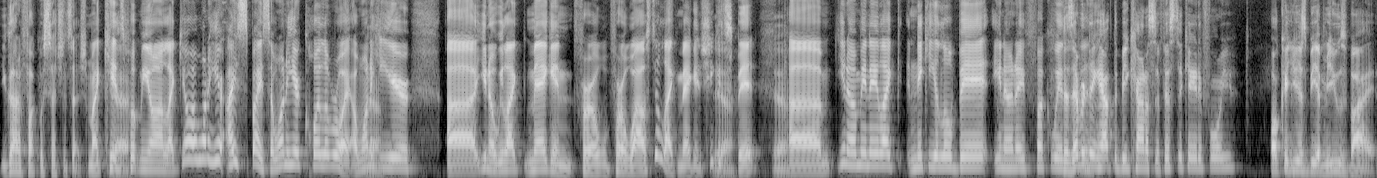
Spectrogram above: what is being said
you got to fuck with such and such. My kids Yeah. put me on like, yo, I want to hear Ice Spice. I want to hear Coi Leray. I want to Yeah. hear. Uh, you know, we like Megan for a, for a while. Still like Megan. She could Yeah. spit. Yeah. Um, you know, I mean, they like Nikki a little bit. You know, they fuck with. Does the- everything have to be kind of sophisticated for you, or can you just be amused by it?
